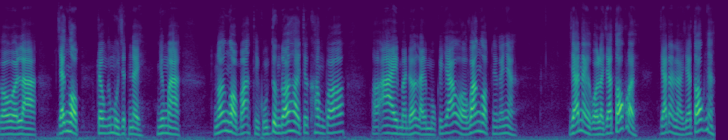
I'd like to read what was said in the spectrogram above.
gọi là giá ngộp trong cái mùa dịch này. Nhưng mà nói ngộp á, thì cũng tương đối thôi chứ không có Ờ, ai mà đỡ lại một cái giá ờ, quá ngộp nha cả nhà. Giá này gọi là giá tốt rồi. Giá này là giá tốt nha.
